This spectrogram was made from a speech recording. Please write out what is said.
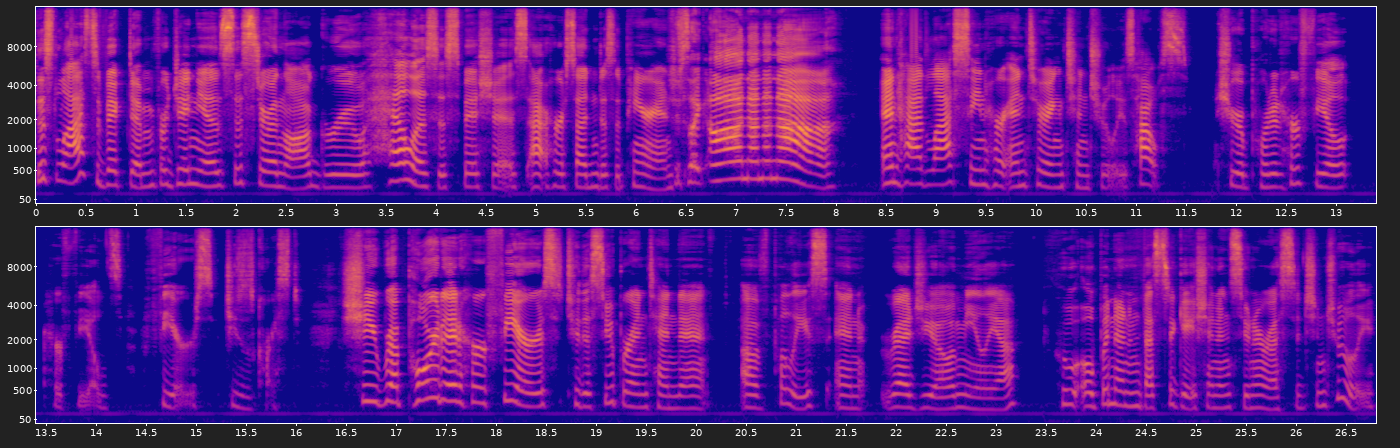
This last victim, Virginia's sister in law, grew hella suspicious at her sudden disappearance She's like, ah, na na na. And had last seen her entering Cianciulli's house. She reported her field her fields fears. Jesus Christ. She reported her fears to the superintendent of police in Reggio Emilia, who opened an investigation and soon arrested Cianciulli.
